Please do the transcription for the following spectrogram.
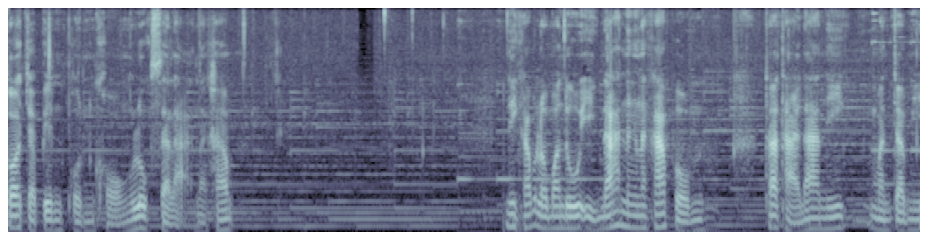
ก็จะเป็นผลของลูกสละนะครับ นี่ครับเรามาดูอีกด้านหนึ่งนะครับ ผมถ้าถ่ายด้านนี้มันจะมี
